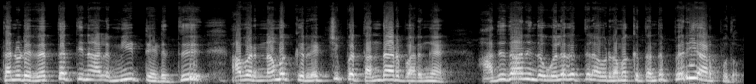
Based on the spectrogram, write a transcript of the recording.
தன்னுடைய இரத்தத்தினால் மீட்டெடுத்து அவர் நமக்கு ரட்சிப்பை தந்தார் பாருங்க. அதுதான் இந்த உலகத்தில் அவர் நமக்கு தந்த பெரிய அற்புதம்.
